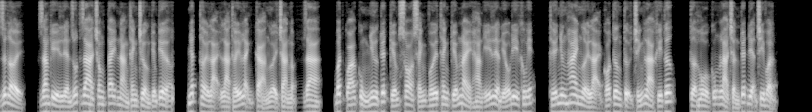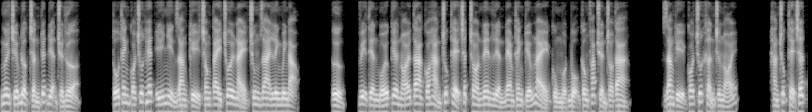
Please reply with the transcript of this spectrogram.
Dứt lời giang kỳ liền rút ra trong tay nàng thanh trường kiếm kia, nhất thời lại là thấy lạnh cả người tràn ngập ra, bất quá cùng như tuyết kiếm so sánh với thanh kiếm này hàn ý liền yếu đi không ít, thế nhưng hai người lại có tương tự chính là khí tức, tựa hồ cũng là trần tuyết điện c h i vật. Ngươi chiếm được trần tuyết điện truyền thừa. Tố thanh có chút hết ý nhìn giang kỳ trong tay trôi này trung giai linh binh đạo. Ừ vị tiền bối kia nói ta có hàn trúc thể chất cho nên liền đem thanh kiếm này cùng một bộ công pháp truyền cho ta. Giang kỳ có chút khẩn trương nói. Hàn trúc thể chất.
